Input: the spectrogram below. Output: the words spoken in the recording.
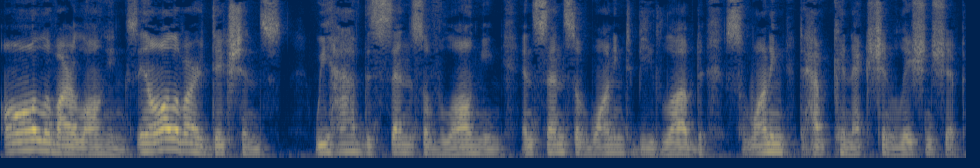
all of our longings, in all of our addictions, we have this sense of longing and sense of wanting to be loved, wanting to have connection, relationship.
